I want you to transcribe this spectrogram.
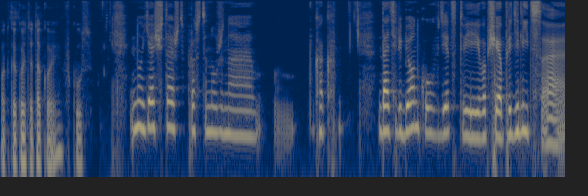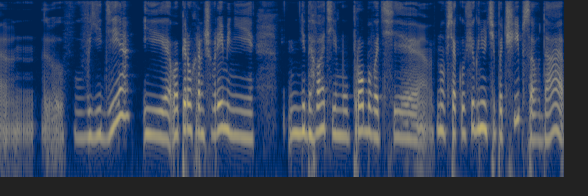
Вот какой-то такой вкус. Ну, я считаю, что просто нужно как дать ребенку в детстве вообще определиться в еде и, во-первых, раньше времени не давать ему пробовать, э, ну, всякую фигню типа чипсов, да,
